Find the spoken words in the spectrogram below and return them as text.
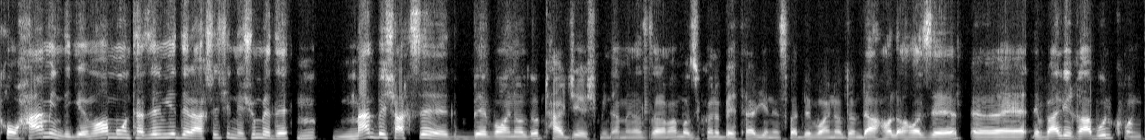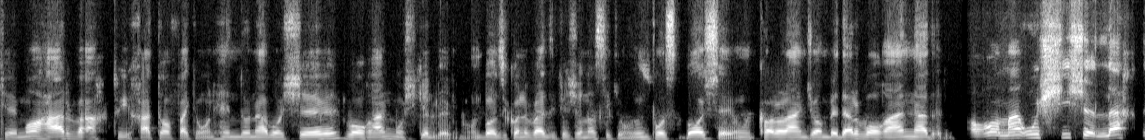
خب همین دیگه. ما منتظریم یه درخششی نشون بده. من به شخص به واینالدوم ترجیحش میدم. به نظر من بازیکن بهتری نسبت به واینالدوم در حال حاضر. ولی قبول کن که ما هر وقت توی خط اون هندو نباشه واقعا مشکل داریم. اون بازیکن وظیفه شناسی که اون پست باشه اون کارا رو انجام بده رو واقعا نداریم. آقا من اون شیش لخت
